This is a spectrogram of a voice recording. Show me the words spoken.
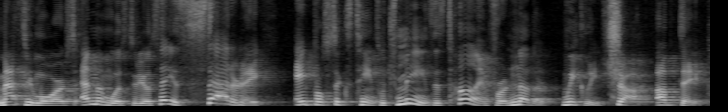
Matthew Morris, MM Wood Studio. Today is Saturday, April 16th, which means it's time for another weekly shop update.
